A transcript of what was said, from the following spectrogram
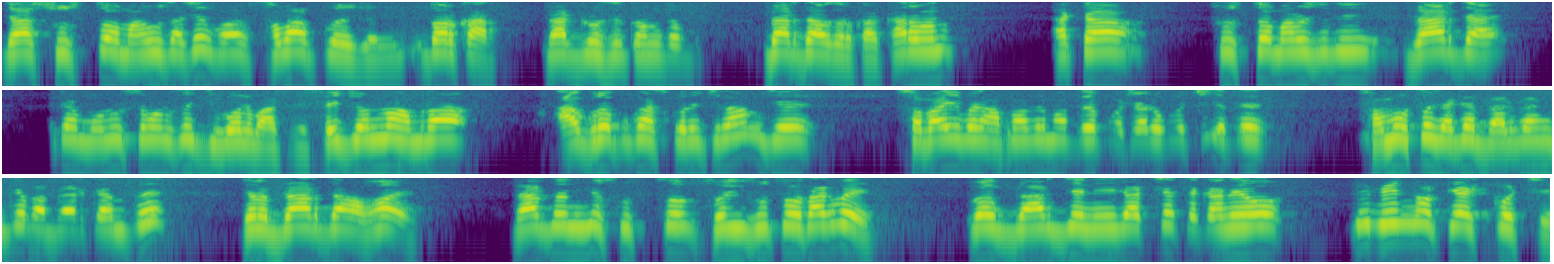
যা সুস্থ মানুষ আছে, সবার- সবার প্রয়োজন, দরকার। ব্লাড ডোনেশন ক্যাম্প ব্লাড দেওয়া দরকার। কারণ একটা সুস্থ মানুষ যদি ব্লাড দেয়, এটা মনুষ্য মানুষের জীবন বাঁচবে। সেই জন্য আমরা আগ্রহ প্রকাশ করেছিলাম যে সবাই মানে আপনাদের মাধ্যমে প্রচারও করছি যাতে সমস্ত জায়গায় ব্লাড ব্যাংকে বা ব্লাড ক্যাম্পে যেন ব্লাড দেওয়া হয়। ব্লাড দিয়ে নিজে সুস্থ, শরীর সুস্থ থাকবে এবং ব্লাড যে নিয়ে যাচ্ছে সেখানেও বিভিন্ন টেস্ট করছে।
